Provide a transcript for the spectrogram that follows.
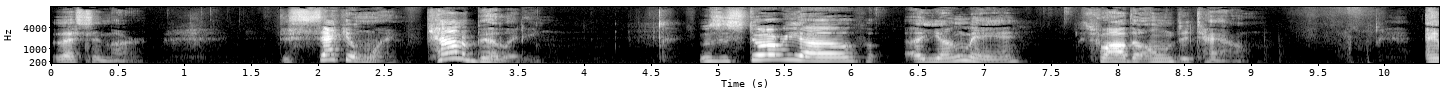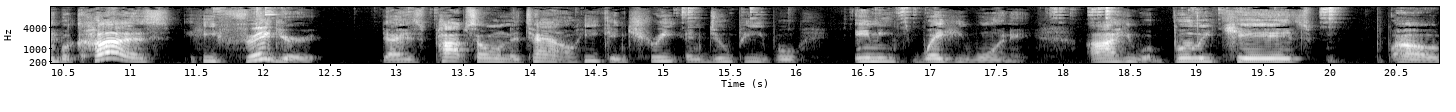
lesson learned. The second one, accountability. It was a story of a young man, his father owned the town. And because he figured that his pops owned the town, he can treat and do people any way he wanted. Ah, he would bully kids, uh,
